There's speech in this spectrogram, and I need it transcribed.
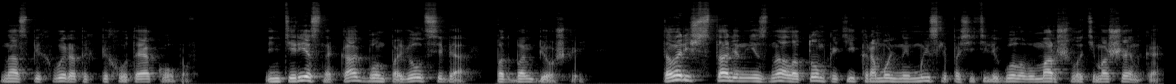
наспех вырытых пехотой окопов. Интересно, как бы он повел себя под бомбежкой. Товарищ Сталин не знал о том, какие крамольные мысли посетили голову маршала Тимошенко.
